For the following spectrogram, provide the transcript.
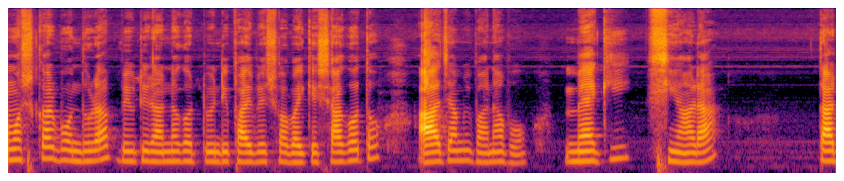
নমস্কার বন্ধুরা বিউটি রান্নাঘর টোয়েন্টি ফাইভে সবাইকে স্বাগত। আজ আমি বানাবো ম্যাগি সিঁয়াড়া তার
